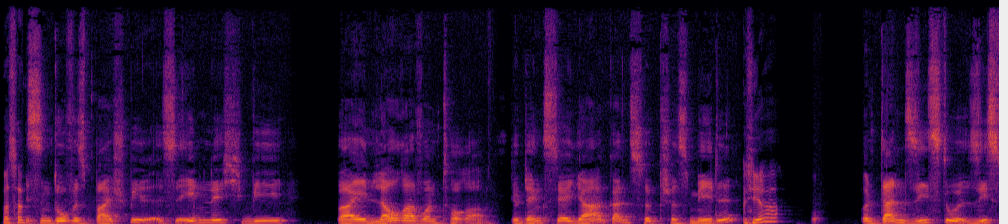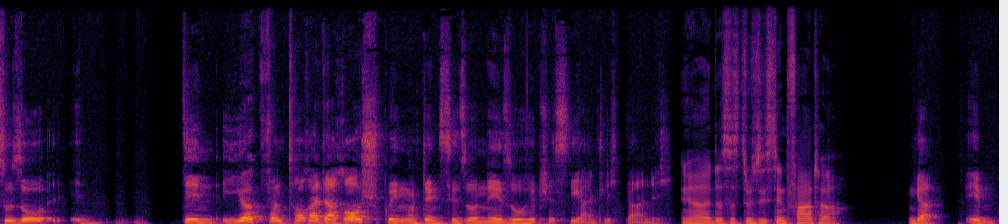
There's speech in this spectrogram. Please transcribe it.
Was hat Ist ein doofes Beispiel. Ist ähnlich wie bei Laura von Torra. Du denkst dir, ja, ganz hübsches Mädel. Ja, Und dann siehst du, siehst du so äh, den Jörg von Torra da rausspringen und denkst dir so, nee, so hübsch ist die eigentlich gar nicht. ja, das ist, du siehst den Vater. Ja, eben.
